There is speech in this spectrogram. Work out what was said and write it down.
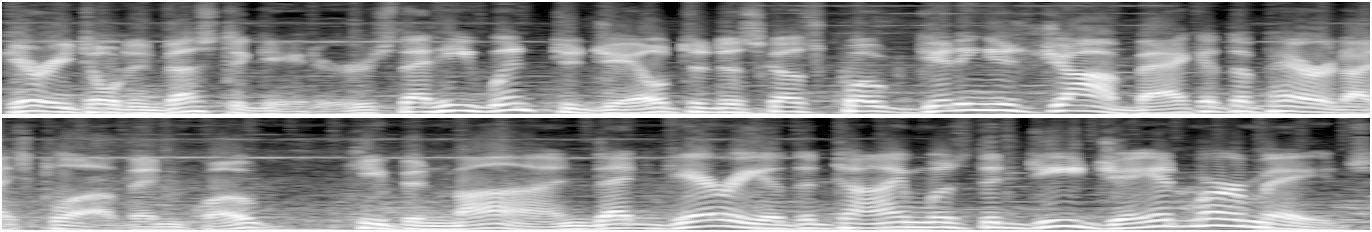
Gary told investigators that he went to jail to discuss, quote, getting his job back at the Paradise Club, end quote. Keep in mind that Gary at the time was the DJ at Mermaids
